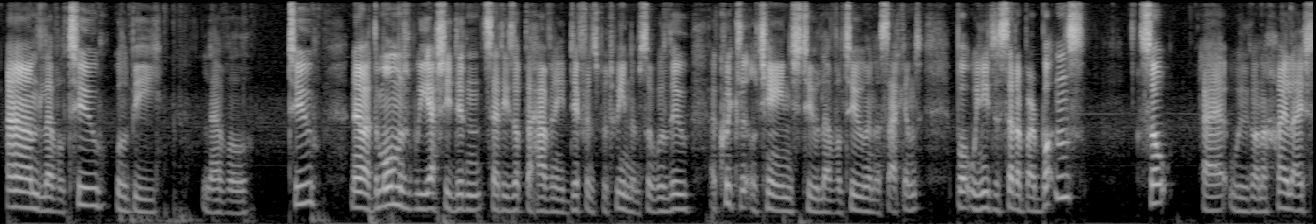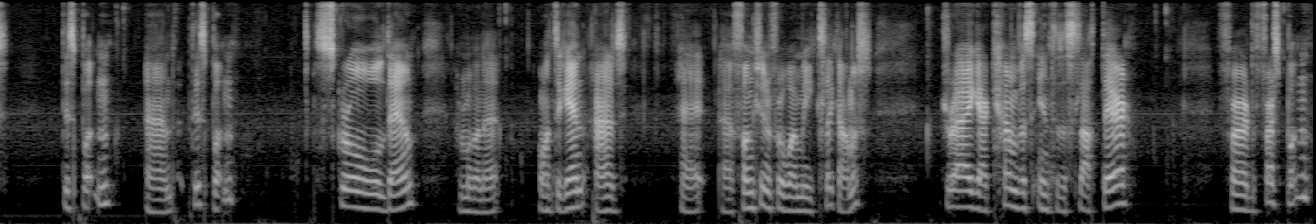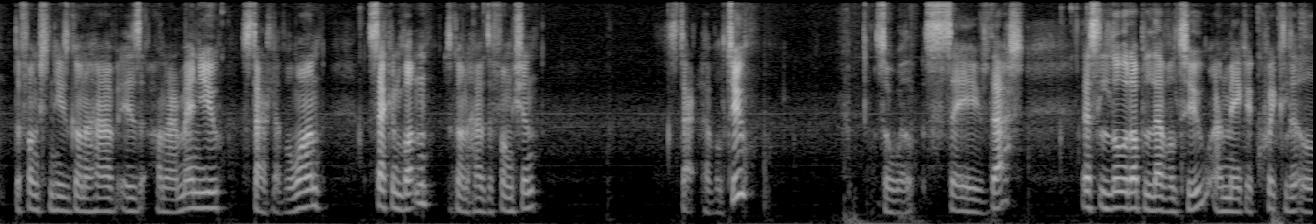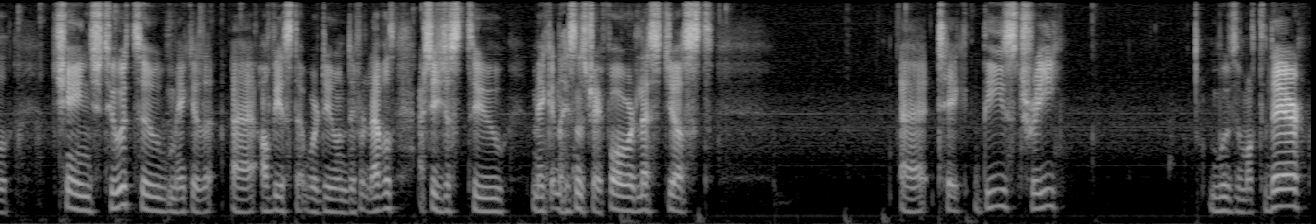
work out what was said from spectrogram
and level 2 will be level 2. Now at the moment we actually didn't set these up to have any difference between them so we'll do a quick little change to level 2 in a second but we need to set up our buttons so uh, we're going to highlight this button and this button scroll down and we're going to once again add a, a function for when we click on it. Drag our canvas into the slot there. For the first button, the function he's going to have is on our menu, start level 1. The second button is going to have the function start level 2. So we'll save that. Let's load up level 2 and make a quick little change to it to make it uh, obvious that we're doing different levels. Actually, just to make it nice and straightforward, let's just uh, take these three, move them up to there,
